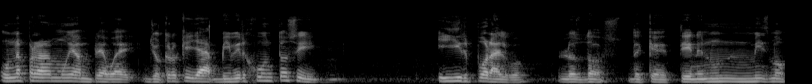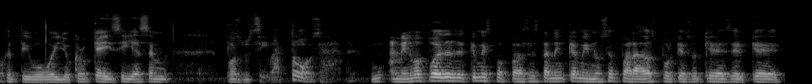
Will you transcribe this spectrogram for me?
una palabra muy amplia, güey. Yo creo que ya vivir juntos y ir por algo, los dos, de que tienen un mismo objetivo, güey. Yo creo que ahí sí ya se... Pues sí, vato, o sea... A mí no me puedes decir que mis papás están en caminos separados porque eso quiere decir que...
